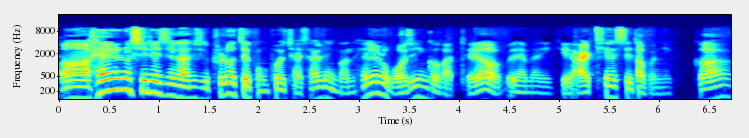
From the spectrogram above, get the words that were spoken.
어, 헤일로 시리즈가 사실 플러드의 공포를 잘 살린 건 헤일로 워즈인 것 같아요. 왜냐면 이게 RTS이다 보니까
